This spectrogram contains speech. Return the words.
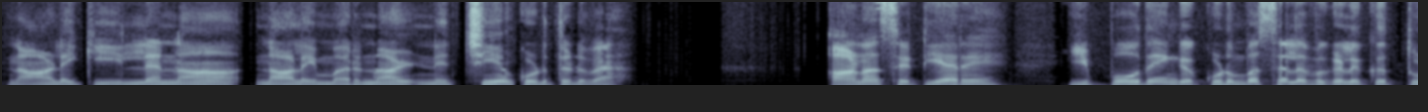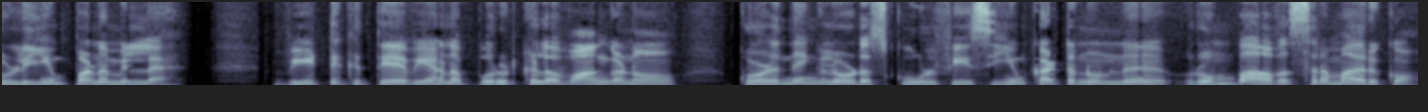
நாளைக்கு இல்லைன்னா நாளை மறுநாள் நிச்சயம் கொடுத்துடுவேன். ஆனா செட்டியாரே இப்போதே எங்க குடும்ப செலவுகளுக்கு துளியும் பணம் இல்ல. வீட்டுக்கு தேவையான பொருட்களை வாங்கணும் குழந்தைங்களோட ஸ்கூல் ஃபீஸையும் கட்டணும்னு ரொம்ப அவசரமா இருக்கும்.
